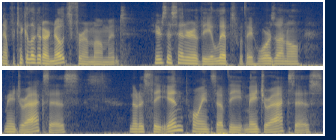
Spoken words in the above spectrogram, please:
Now if we take a look at our notes for a moment, here's the center of the ellipse with a horizontal major axis. Notice the endpoints of the major axis,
